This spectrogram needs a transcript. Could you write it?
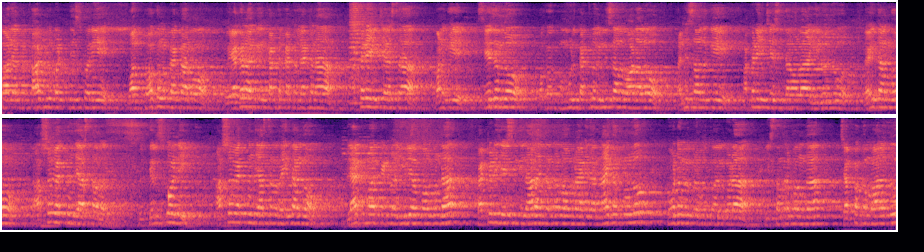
వాళ్ళ యొక్క కార్డులు బట్టి తీసుకొని వాళ్ళ టోకన్ల ప్రకారం ఎకరాకి కట్ట కట్ట లెక్కన అక్కడే ఇచ్చేస్తా మనకి సీజన్లో ఒక మూడు కట్టలు ఎన్నిసార్లు వాడాలో అన్నిసార్లకి అక్కడే ఇచ్చేసిన తర్వాత ఈరోజు రైతాంగం హర్షం వ్యక్తం చేస్తామని మీరు తెలుసుకోండి హర్షం వ్యక్తం చేస్తున్న రైతాంగం బ్లాక్ మార్కెట్లో యూరియా పోకుండా కట్టడి చేసింది నారా చంద్రబాబు నాయుడు గారి నాయకత్వంలో కూటమి ప్రభుత్వాన్ని కూడా ఈ సందర్భంగా చెప్పక మానదు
